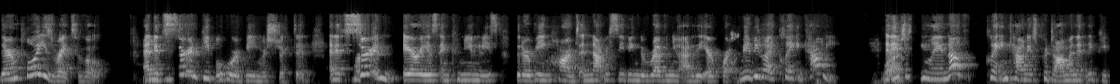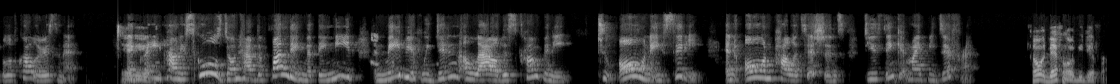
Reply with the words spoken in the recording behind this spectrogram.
their employees' right to vote. And mm-hmm. it's certain people who are being restricted. And it's certain areas and communities that are being harmed and not receiving the revenue out of the airport, maybe like Clayton County. Right. And interestingly enough, Clayton County is predominantly people of color, isn't it? And Clayton County schools don't have the funding that they need. And maybe if we didn't allow this company to own a city and own politicians, do you think it might be different? Oh, it definitely would be different.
